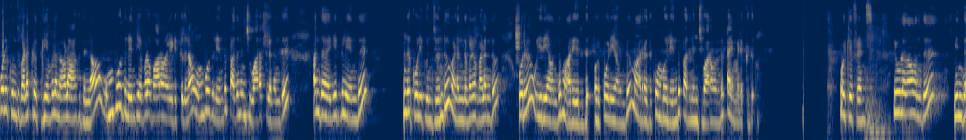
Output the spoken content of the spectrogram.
கோழி குஞ்சு வளர்க்குறதுக்கு எவ்வளோ நாள் ஆகுதுன்னா ஒம்போதுலேருந்து எவ்வளோ வாரம் எடுக்குதுன்னா ஒம்போதுலேருந்து பதினஞ்சு வாரத்தில் வந்து அந்த எக்லேருந்து இந்த கோழி குஞ்சு வந்து வளர்ந்து வள வளர்ந்து ஒரு உயிரியாக வந்து மாறிடுது. ஒரு கோழியாக வந்து மாறுறதுக்கு ஒம்போதுலேருந்து பதினஞ்சு வாரம் வந்து டைம் எடுக்குது. ஓகே ஃப்ரெண்ட்ஸ் இவ்வளோ தான் வந்து இந்த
